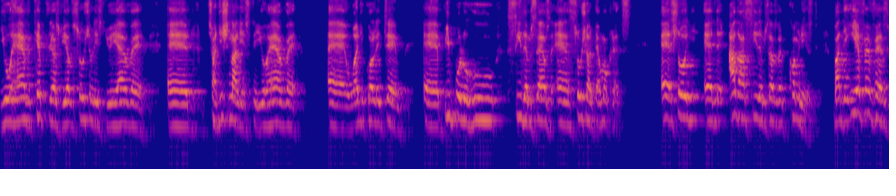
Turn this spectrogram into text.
you have capitalists, you have socialists, you have traditionalists, you have what do you call it, people who see themselves as social democrats. Uh, so and others see themselves as communists. But the EFF has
